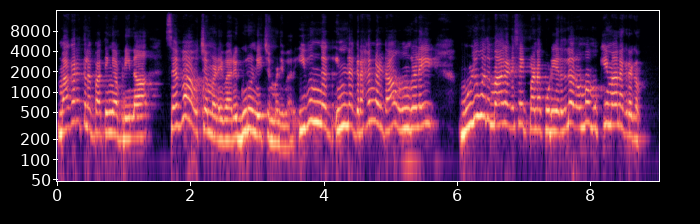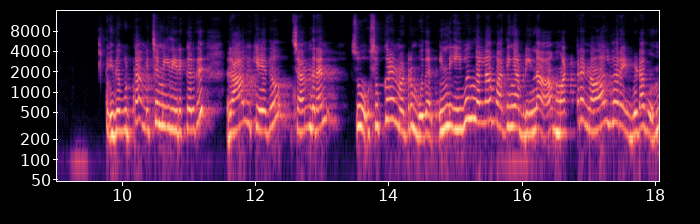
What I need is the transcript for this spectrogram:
மகரத்துல பாத்தீங்க அப்படின்னா செவ்வாய் உச்சம் அடைவாரு குரு நீச்சம் அடைவாரு இவங்க இந்த கிரகங்கள் தான் உங்களை முழுவதுமாக டிசைட் பண்ணக்கூடியதுல ரொம்ப முக்கியமான கிரகம். இதை விட்டா மிச்சம் மீதி இருக்கிறது ராகு கேது சந்திரன் சு சுக்கிரன் மற்றும் புதன். இந்த இவங்கெல்லாம் பாத்தீங்க அப்படின்னா மற்ற நால்வரை விடவும்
